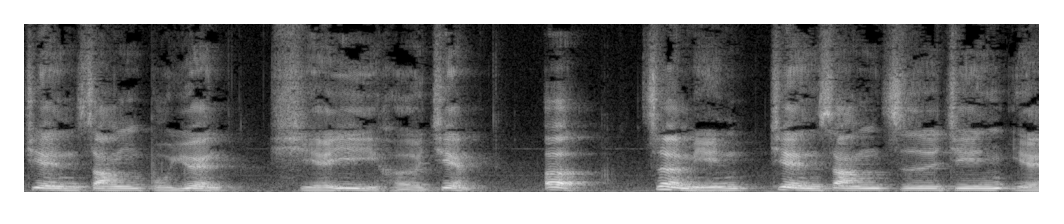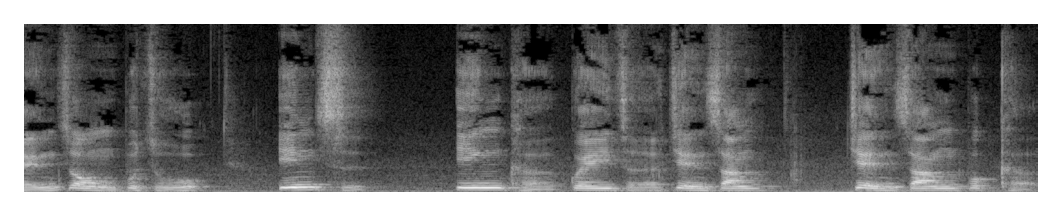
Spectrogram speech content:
建商不愿协议合建。二证明建商资金严重不足。因此应可规则建商。建商不可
